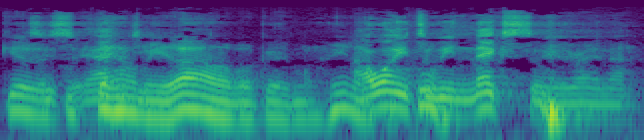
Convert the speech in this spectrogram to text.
Quiero que estés a mi lado, porque imagínate. I want you to be next to me right now.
